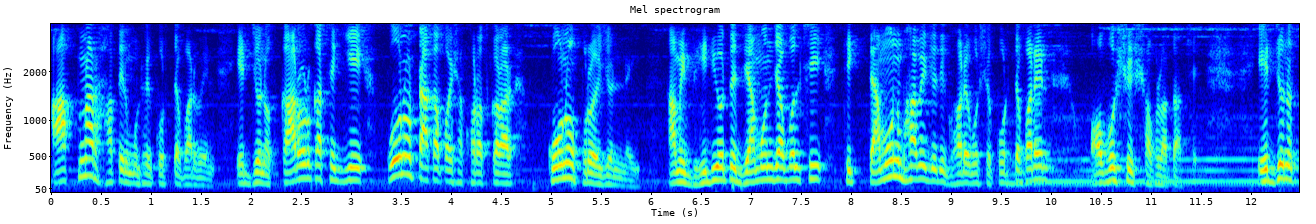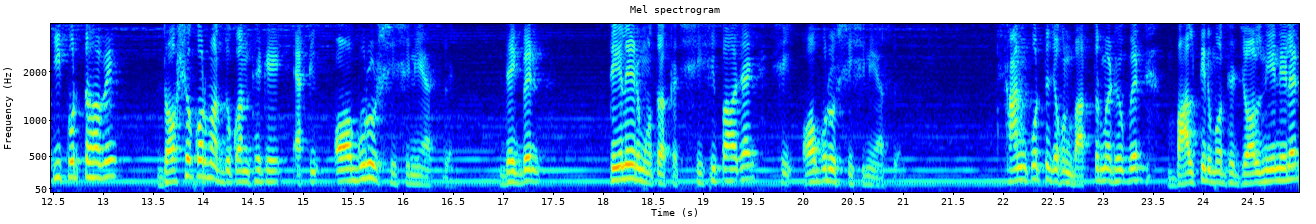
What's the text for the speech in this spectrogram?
আপনার হাতের মুঠোয় করতে পারবেন। এর জন্য কারোর কাছে গিয়ে কোনো টাকা পয়সা খরচ করার কোনো প্রয়োজন নেই। আমি ভিডিওতে যেমন যা বলছি, ঠিক তেমনভাবে যদি ঘরে বসে করতে পারেন, অবশ্যই সফলতা আছে। এর জন্য কি করতে হবে? দশকর্মার দোকান থেকে একটি অগুরুর শিশি নিয়ে আসবেন দেখবেন তেলের মতো একটা শিশি পাওয়া যায়, সেই অগুরুর শিশি নিয়ে আসবেন স্নান করতে যখন বাথরুমে ঢুকবেন, বালতির মধ্যে জল নিয়ে নিলেন,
